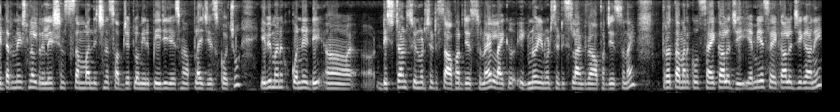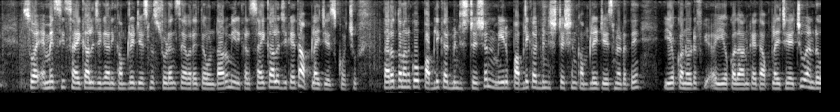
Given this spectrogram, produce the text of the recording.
ఇంటర్నేషనల్ రిలేషన్స్ సంబంధించిన సబ్జెక్ట్లో మీరు పీజీ చేసిన అప్లై చేసుకోవచ్చు. ఇవి మనకు కొన్ని డిస్టెన్స్ యూనివర్సిటీస్ ఆఫర్ చేస్తున్నాయి. లైక్ ఇగ్నో యూనివర్సిటీస్ లాంటివి ఆఫర్ చేస్తున్నాయి. తర్వాత మనకు సైకాలజీ ఎంఏ సైకాలజీ కానీ సో ఎంఎస్సీ సైకాలజీ కానీ కంప్లీట్ చేసిన స్టూడెంట్స్ ఎవరైతే ఉంటారో మీరు ఇక్కడ సైకాలజీకి అయితే అప్లై చేసుకోవచ్చు. తర్వాత మనకు పబ్లిక్ అడ్మినిస్ట్రేషన్ మీరు పబ్లిక్ అడ్మినిస్ట్రేషన్ కంప్లీట్ చేసినట్టయితే ఈ యొక్క నోటిఫికే ఈ యొక్క దానికైతే అప్లై చేయొచ్చు. అండ్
